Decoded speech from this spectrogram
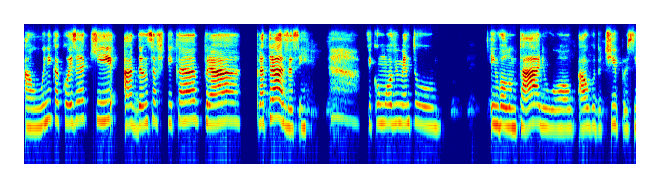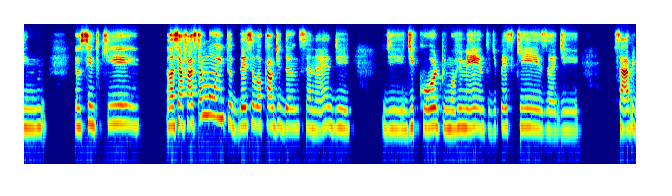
a única coisa é que a dança fica para trás, assim. Fica um movimento involuntário ou algo do tipo, assim, eu sinto que ela se afasta muito desse local de dança, né? De, de, de corpo em movimento, de pesquisa, de, sabe,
